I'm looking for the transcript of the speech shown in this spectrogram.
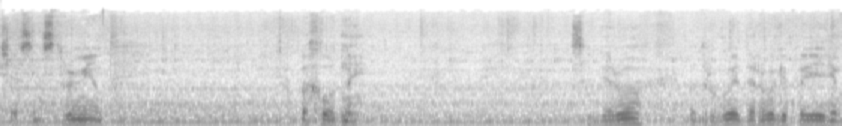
Сейчас инструмент походный соберу, по другой дороге поедем.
